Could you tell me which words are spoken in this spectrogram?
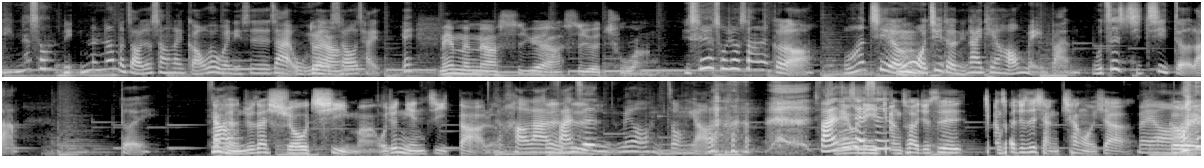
你那时候你那那么早就上那个，我以为你是在五月的时候才，哎、没有没有没有，四月啊，四月初啊。你四月初就上那个了，我忘记了，因为嗯。我记得你那一天好像没班，我自己记得啦。对，那可能就在休憩嘛，我觉得年纪大了。好啦反正没有很重要啦。反正这件事你讲出来就是讲出来就是想呛我一下。没有啊各位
